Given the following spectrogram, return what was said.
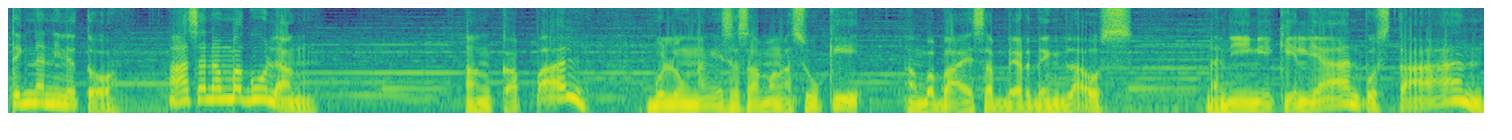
Tingnan ninyo to. Asan ang magulang? Ang kapal, bulong ng isa sa mga suki, ang babae sa berdeng blouse. Naningikil yan, pustaan.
